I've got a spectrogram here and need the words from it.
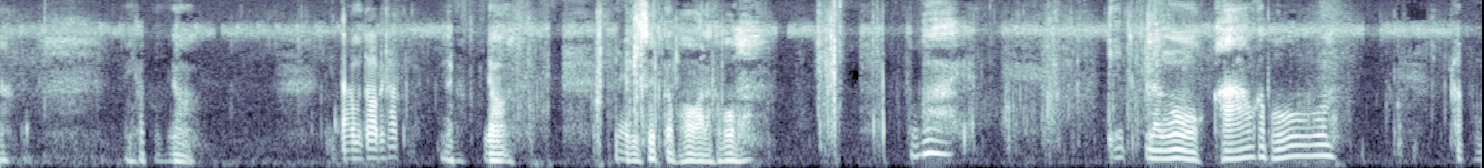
นะนี่ครับผมพี่น้องติดตามมันต่อไปครับนี่ครับพี่น้องในที่สุดก็พอแล้วครับผมว้ายเห็ดละโงกขาวครับผม ครับผม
